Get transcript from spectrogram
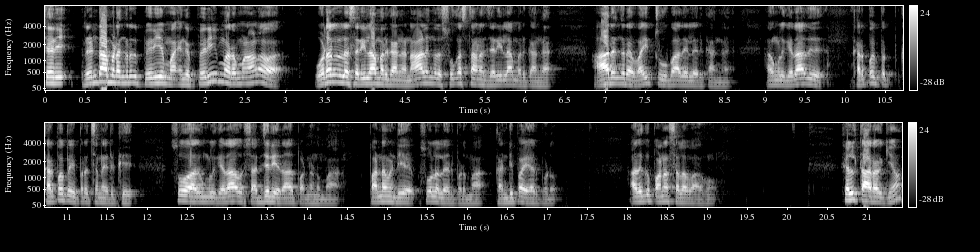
சரி ரெண்டாம் இடங்கிறது பெரியம்மா எங்கள் பெரியம்மா ரொம்ப நாளாக உடல்நிலை சரியில்லாமல் இருக்காங்க. நாலுங்கிற சுகஸ்தானம் சரியில்லாமல் இருக்காங்க. ஆறுங்கிற வயிற்று உபாதையில் இருக்காங்க. அவங்களுக்கு ஏதாவது கற்பை கற்பப்பை பிரச்சனை இருக்குது ஸோ அது உங்களுக்கு ஏதாவது ஒரு சர்ஜரி ஏதாவது பண்ணணுமா? பண்ண வேண்டிய சூழல் ஏற்படுமா? கண்டிப்பாக ஏற்படும். அதுக்கு பணம் செலவாகும். ஹெல்த் ஆரோக்கியம்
